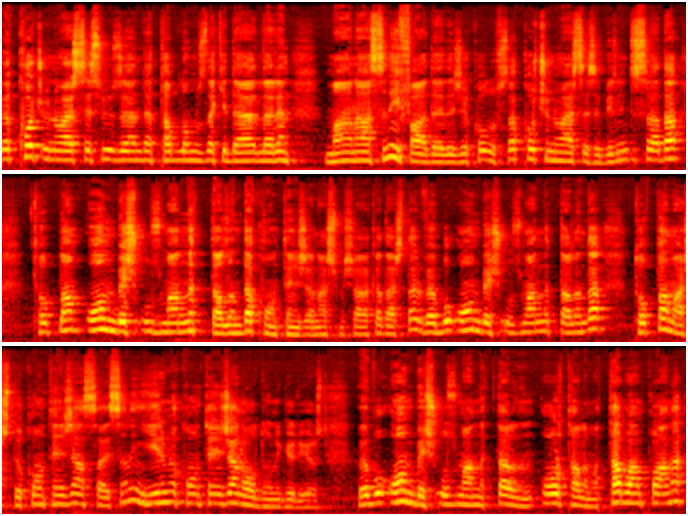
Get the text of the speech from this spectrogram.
ve Koç Üniversitesi üzerinde tablomuzdaki değerlerin manasını ifade edecek olursa Koç Üniversitesi birinci sırada toplam 15 uzmanlık dalında kontenjan açmış arkadaşlar ve bu 15 uzmanlık dalında toplam açtığı kontenjan sayısının 20 kontenjan olduğunu görüyoruz. Ve bu 15 uzmanlık dalının ortalama taban puanı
